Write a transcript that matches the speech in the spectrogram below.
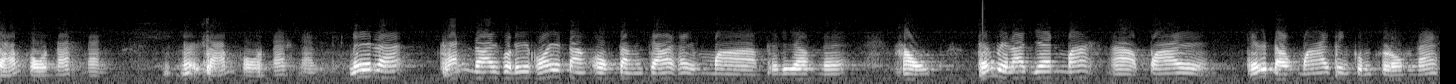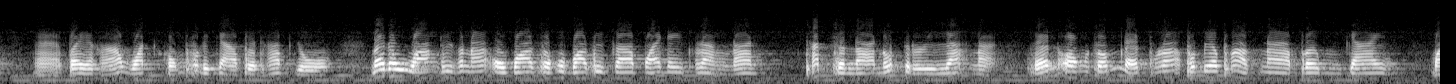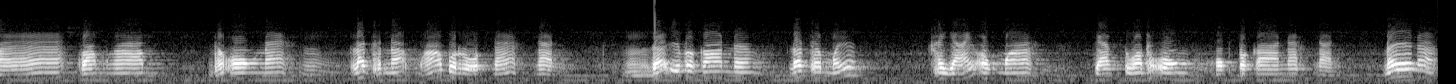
สามโกดนะนั่นเนื้อสามโกดนะนั่นนี่ละขันใดก็ดีขอให้ตั้งอกตั้งใจให้มากทีเดียวเนี่ยเขาถึงเวลาเย็นมาอ่าไปถือดอกไม้เป็นกลุ่มๆนะ ไปหาวัดของพระพุทธเจ้าประทับอยู่ ในระหว่างที่คณะโอบาสกอุบาสิกาไปในครั้งนั้น ทัศนานุตริยะนะเห็นองค์สมเด็จพระพุทธภาคหน้าเปิมใจหมาความงามพระองค์นะลักษณะมหาบุรุษนะนั่นและอีกระการหนึ่งรัศมีขยายออกมาจากตัวพระองค์หกประการนะนั่นเนื้อนะ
